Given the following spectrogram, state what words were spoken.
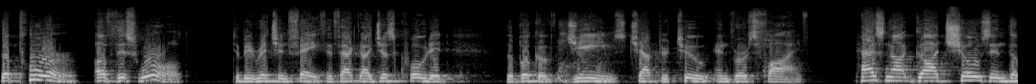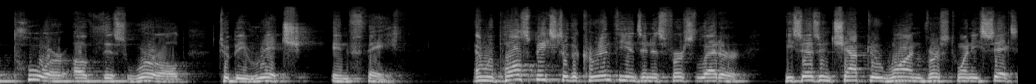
the poor of this world to be rich in faith. In fact, I just quoted the book of James, chapter 2, and verse 5. Has not God chosen the poor of this world to be rich in faith? And when Paul speaks to the Corinthians in his first letter, he says in chapter 1, verse 26,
